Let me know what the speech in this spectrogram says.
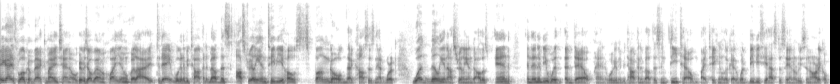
Hey guys, welcome back to my channel. 各位小伙伴，欢迎回来. Today we're going to be talking about this Australian TV host's bungle that cost his network 1 million Australian dollars and an interview with Adele. And we're going to be talking about this in detail by taking a look at what BBC has to say in a recent article.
